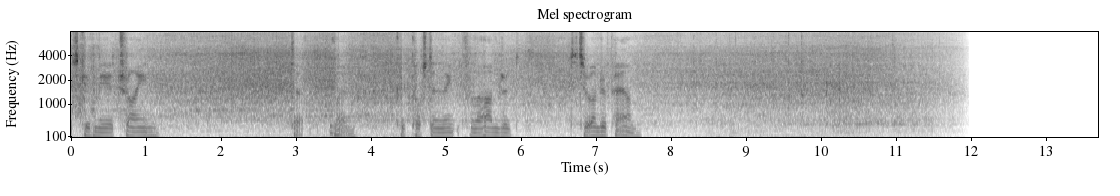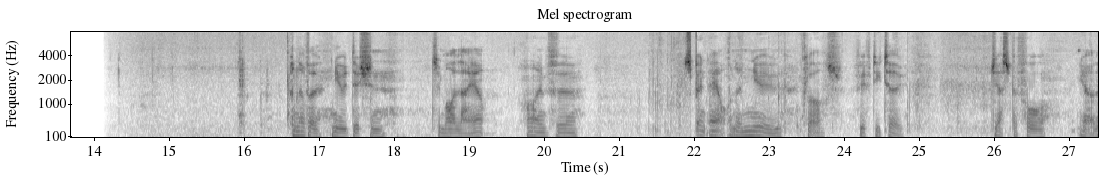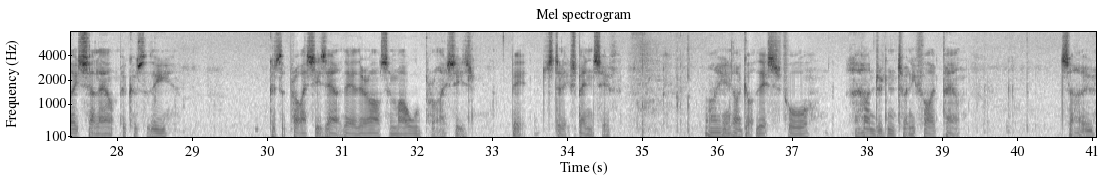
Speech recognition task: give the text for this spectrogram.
It's given me a train that, well, could cost anything from 100 to 200 pounds. another new addition to my layout. I've uh, spent out on a new class 52 just before you know they sell out because of the because the prices out there there are some old prices bit still expensive I, I got this for 125 pound so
